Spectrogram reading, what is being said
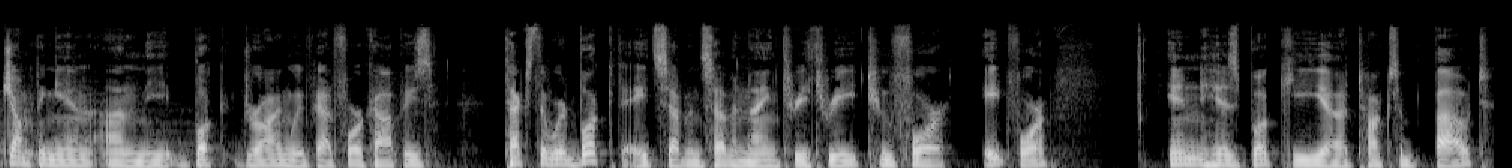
jumping in on the book drawing. We've got four copies. Text the word book to 877 933 2484. In his book, he uh, talks about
